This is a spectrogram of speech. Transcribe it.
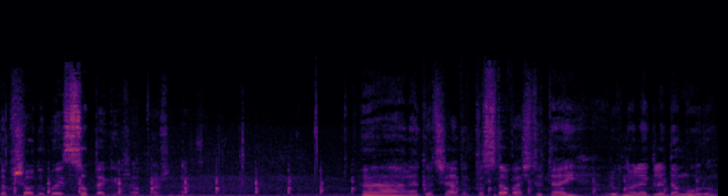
do przodu, bo jest słupek już, o proszę bardzo. Ale go trzeba wyprostować tutaj równolegle do muru.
